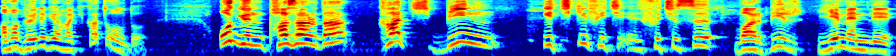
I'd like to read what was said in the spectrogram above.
Ama böyle bir hakikat oldu. O gün pazarda kaç bin içki fıçısı var bir Yemenli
